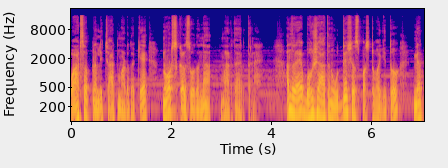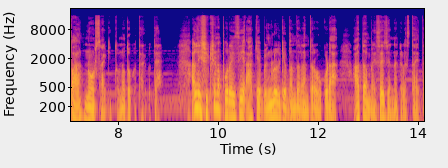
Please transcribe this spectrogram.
ವಾಟ್ಸಪ್ನಲ್ಲಿ ಚಾಟ್ ಮಾಡೋದಕ್ಕೆ ನೋಟ್ಸ್ ಕಳಿಸೋದನ್ನ ಮಾಡ್ತಾ ಇರ್ತಾನೆ. ಅಂದ್ರೆ ಬಹುಶಃ ಆತನ ಉದ್ದೇಶ ಸ್ಪಷ್ಟವಾಗಿತ್ತು, ನೆಪ ನೋಟ್ಸ್ ಆಗಿತ್ತು ಅನ್ನೋದು ಗೊತ್ತಾಗುತ್ತೆ. ಅಲ್ಲಿ ಶಿಕ್ಷಣ ಪೂರೈಸಿ ಆಕೆ ಬೆಂಗಳೂರಿಗೆ ಬಂದ ನಂತರವೂ ಕೂಡ ಆತ ಮೆಸೇಜನ್ನು ಕಳಿಸ್ತಾ ಇದ್ದ.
